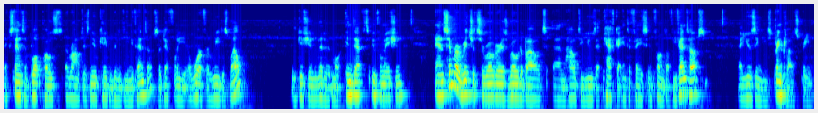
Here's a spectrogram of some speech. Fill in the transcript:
extensive blog post around this new capability in Event Hub. So definitely a worth a read as well. It gives you a little bit more in-depth information. And similar, Richard Seroter has wrote about um, how to use that Kafka interface in front of Event Hubs uh, using the Spring Cloud Stream.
